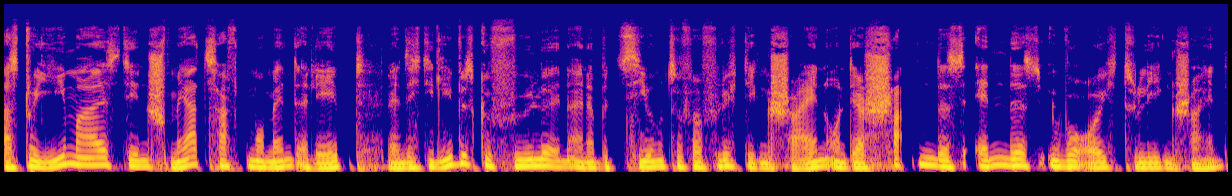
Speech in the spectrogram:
Hast du jemals den schmerzhaften Moment erlebt, wenn sich die Liebesgefühle in einer Beziehung zu verflüchtigen scheinen und der Schatten des Endes über euch zu liegen scheint,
